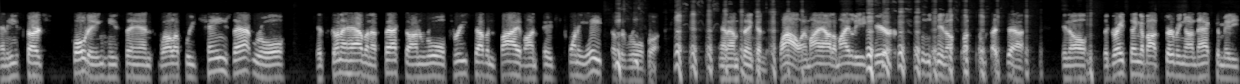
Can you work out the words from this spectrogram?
and he starts quoting. He's saying, "Well, if we change that rule, it's going to have an effect on Rule 375 on page 28 of the rule book." and I'm thinking, "Wow, am I out of my league here?" you know, but uh, you know, the great thing about serving on that committee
